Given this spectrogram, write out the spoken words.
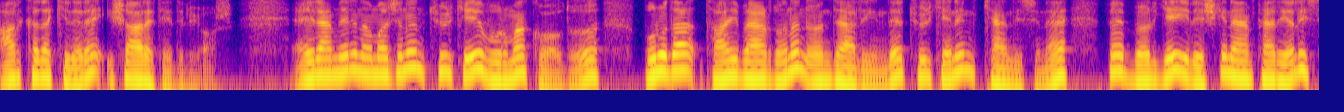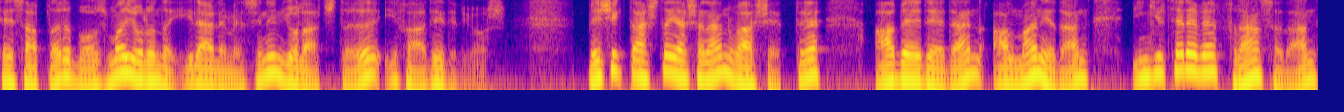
arkadakilere işaret ediliyor. Eylemlerin amacının Türkiye'yi vurmak olduğu, bunu da Tayyip Erdoğan'ın önderliğinde Türkiye'nin kendisine ve bölgeye ilişkin emperyalist hesapları bozma yolunda ilerlemesinin yol açtığı ifade ediliyor. Beşiktaş'ta yaşanan vahşette ABD'den, Almanya'dan, İngiltere ve Fransa'dan,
